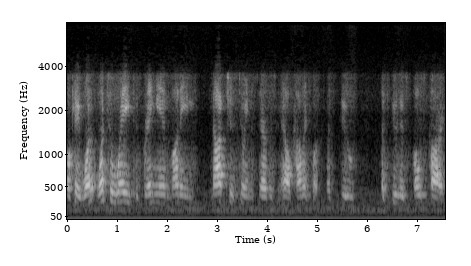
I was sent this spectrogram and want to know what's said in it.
okay, what what's a way to bring in money, not just doing the Cerebus in Hell comic book. Let's do let's do this postcard.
